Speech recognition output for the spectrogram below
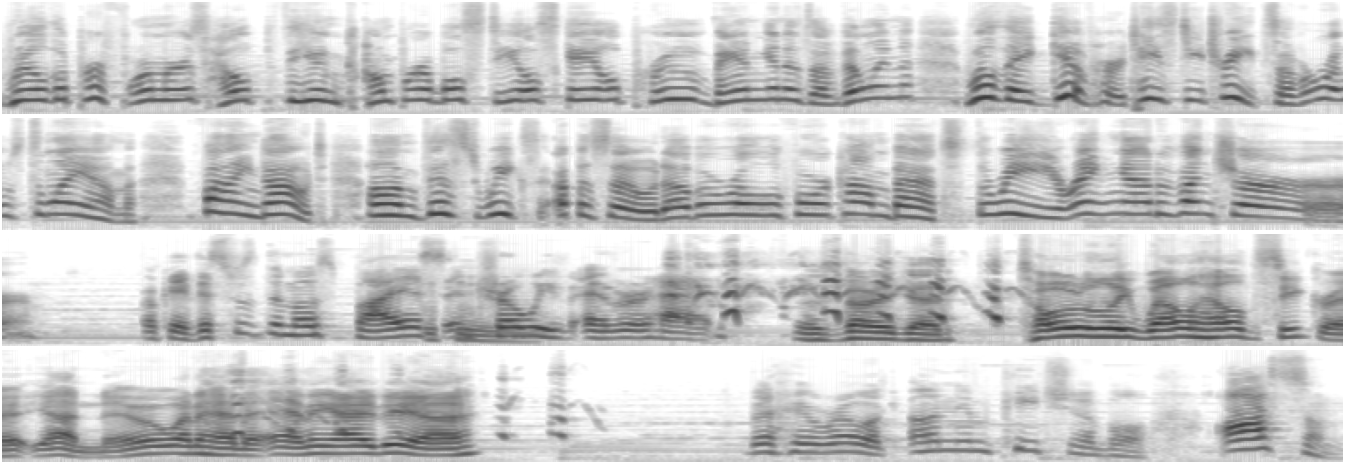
Will the performers help the incomparable Steel Scale prove Banyan is a villain? Will they give her tasty treats of roast lamb? Find out on this week's episode of A Roll for Combat's Three Ring Adventure! Okay, this was the most biased intro mm-hmm. we've ever had. It was very good. Totally well held secret. Yeah, no one had any idea. the heroic, unimpeachable, awesome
